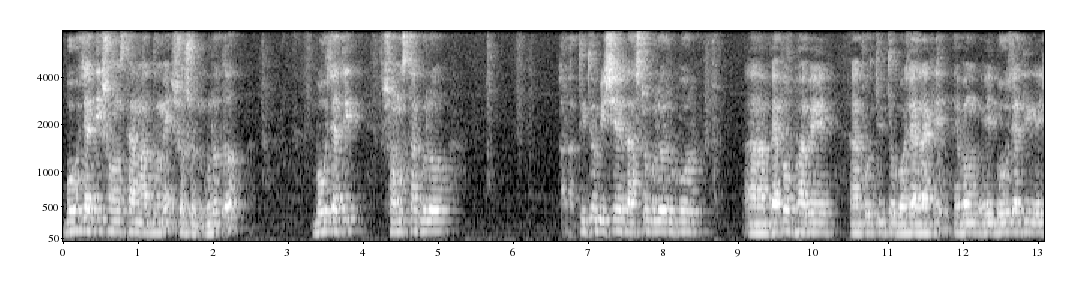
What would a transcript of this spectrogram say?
বহুজাতিক সংস্থার মাধ্যমে শোষণ। মূলত বহুজাতিক সংস্থাগুলো তৃতীয় বিশ্বের রাষ্ট্রগুলোর উপর ব্যাপকভাবে কর্তৃত্ব বজায় রাখে এবং এই বহুজাতিক এই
